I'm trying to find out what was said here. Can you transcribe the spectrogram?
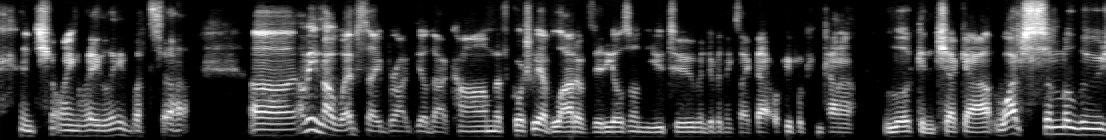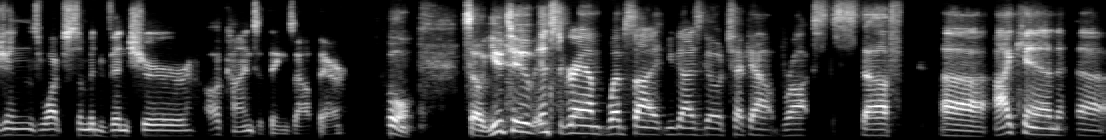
enjoying lately. But uh, uh, I mean, my website, brockgill.com. Of course, we have a lot of videos on YouTube and different things like that where people can kind of look and check out, watch some illusions, watch some adventure, all kinds of things out there. Cool. So, YouTube, Instagram, website, you guys go check out Brock's stuff. Uh, I can uh,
